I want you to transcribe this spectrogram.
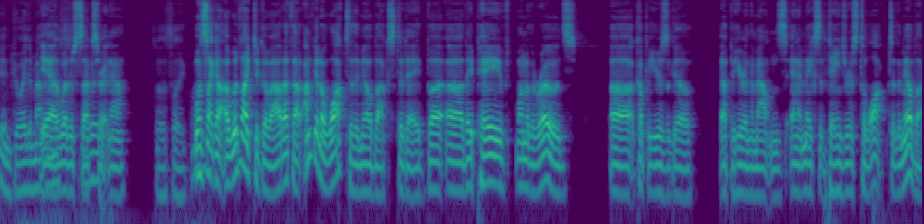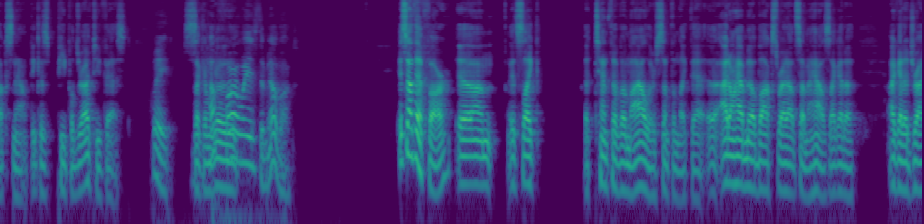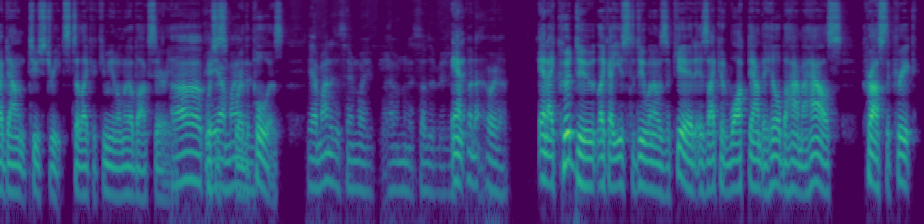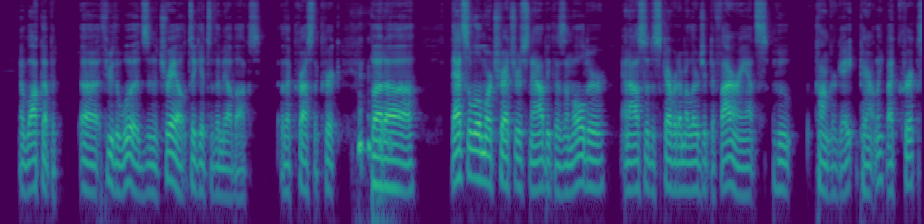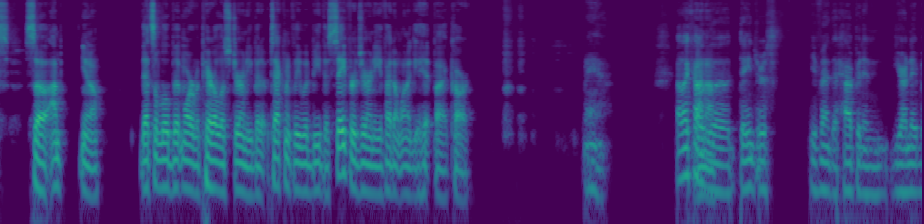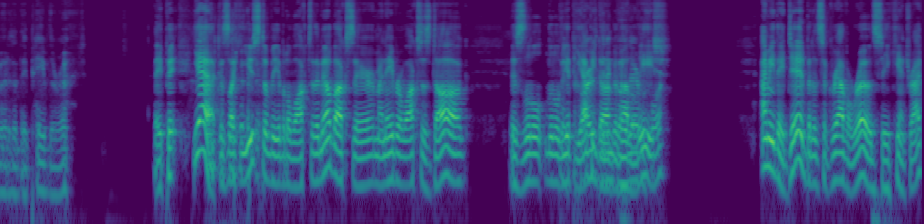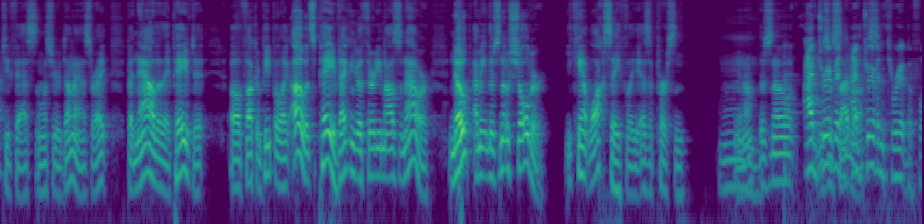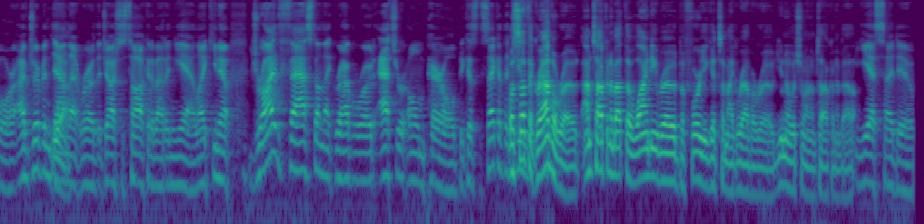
to enjoy the mountains. yeah, the weather sucks right now. So it's like, Well, it's like I would like to go out. I thought I'm going to walk to the mailbox today, but uh, they paved one of the roads uh, a couple years ago up here in the mountains, and it makes it dangerous to walk to the mailbox now because people drive too fast. wait, It's like I'm how going. far away is the mailbox? It's not that far. Um, it's like a tenth of a mile or something like that. Uh, I don't have mailbox right outside my house. I gotta, I gotta drive down two streets to like a communal mailbox area, Oh, okay, which yeah, is where the pool is. Yeah, mine is the same way. I'm in a subdivision, And- oh, or a, and I could do like I used to do when I was a kid is I could walk down the hill behind my house, cross the creek, and walk up uh, through the woods in a trail to get to the mailbox across the creek. But uh, that's a little more treacherous now because I'm older, and I also discovered I'm allergic to fire ants who congregate apparently by cricks. So I'm you know That's a little bit more of a perilous journey, but it technically would be the safer journey if I don't want to get hit by a car. Man, I like how I the dangerous event that happened in your neighborhood is that they paved the road. They pay, yeah, because like you used to be able to walk to the mailbox there. My neighbor walks his dog, his little little The yippy yappy dog without a leash. before? I mean, they did, but it's a gravel road, so you can't drive too fast unless you're a dumbass, right? But now that they paved it, oh, fucking people are like, oh, it's paved. I can go 30 miles an hour. Nope. I mean, there's no shoulder. You can't walk safely as a person. You know, Mm. there's no. I've there's no driven I've driven through it before. I've driven down Yeah. that road that Josh is talking about and yeah, like, you know, drive fast on that gravel road at your own peril because the second that Well, it's not the gravel road. I'm talking about the windy road before you get to my gravel road. You know which one I'm talking about. Yes, I do.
